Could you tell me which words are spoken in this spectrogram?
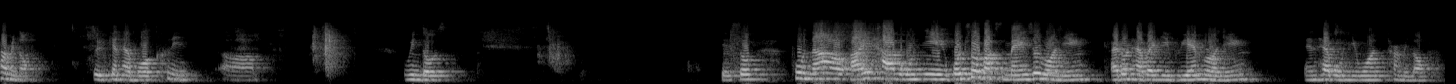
terminal so you can have more clean uh, windows. Okay, so for now, I have only VirtualBox manager running. I don't have any VM running and have only one terminal.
